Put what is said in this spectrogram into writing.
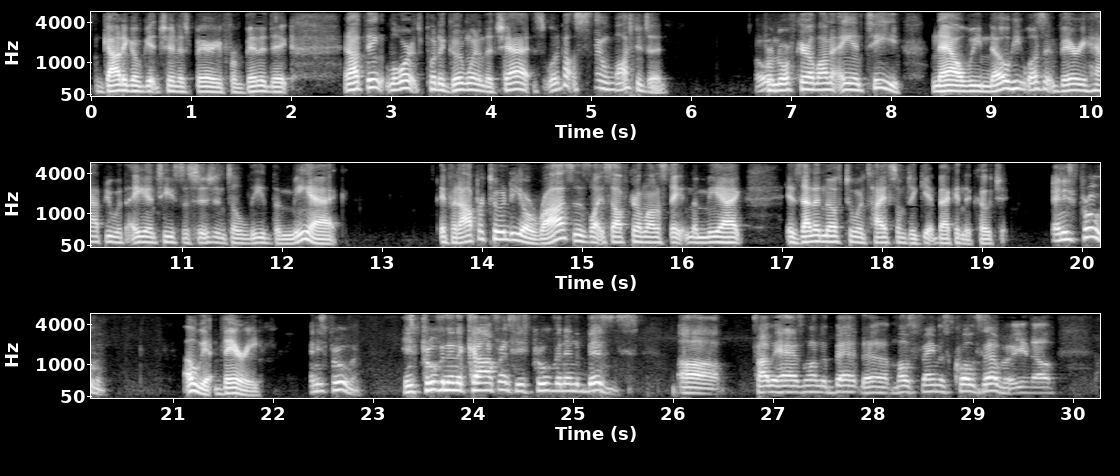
got to go get Chennis Berry from Benedict. And I think Lawrence put a good one in the chat. What about Sam Washington? oh. from North Carolina A&T. Now we know he wasn't very happy with A&T's decision to leave the MEAC. If an opportunity arises like South Carolina State in the MEAC, is that enough to entice him to get back into coaching? And he's proven. Oh yeah, very. And he's proven. He's proven in the conference. He's proven in the business. Uh, probably has one of the best, the most famous quotes ever. You know,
